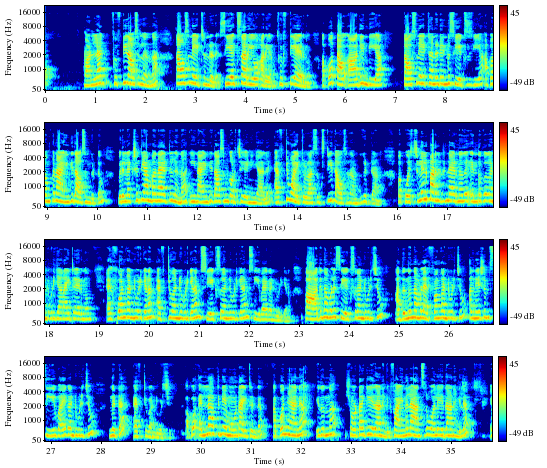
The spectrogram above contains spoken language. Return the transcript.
വൺ ലാക്ക് ഫിഫ്റ്റി തൗസൻഡിൽ നിന്ന് thousand eight hundred C X അറിയോ? അറിയാം. ഫിഫ്റ്റി ആയിരുന്നു. അപ്പോൾ ആദ്യം എന്ത് ചെയ്യുക thousand eight hundred into C X ചെയ്യുക അപ്പോൾ നമുക്ക് നയന്റി തൗസൻഡ് കിട്ടും. ഒരു ലക്ഷത്തി അമ്പതിനായിരത്തിൽ നിന്ന് ഈ നയന്റി തൗസൻഡ് കുറച്ച് കഴിഞ്ഞ് കഴിഞ്ഞാൽ എഫ് ടു ആയിട്ടുള്ള സിക്സ്റ്റി തൗസൻഡ് നമുക്ക് കിട്ടുകയാണ് അപ്പോൾ ക്വസ്റ്റനിൽ പറഞ്ഞിട്ടുണ്ടായിരുന്നത് എന്തൊക്കെ കണ്ടുപിടിക്കാനായിട്ടായിരുന്നു? എഫ് വൺ കണ്ടുപിടിക്കണം എഫ് ടു കണ്ടുപിടിക്കണം സി എക്സ് കണ്ടുപിടിക്കണം സി വൈ കണ്ടുപിടിക്കണം. അപ്പോൾ ആദ്യം നമ്മൾ സി എക്സ് കണ്ടുപിടിച്ചു അതിൽ നമ്മൾ എഫ് വൺ കണ്ടുപിടിച്ചു അതിനുശേഷം സി വൈ കണ്ടുപിടിച്ചു എന്നിട്ട് എഫ് ടു കണ്ടുപിടിച്ചു. അപ്പോൾ എല്ലാത്തിനും എമൗണ്ട് ആയിട്ടുണ്ട്. അപ്പോൾ ഞാൻ ഇതൊന്ന് ഷോർട്ടാക്കി ചെയ്താണെങ്കിൽ ഫൈനൽ ആൻസർ പോലെ എഴുതാണെങ്കിൽ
